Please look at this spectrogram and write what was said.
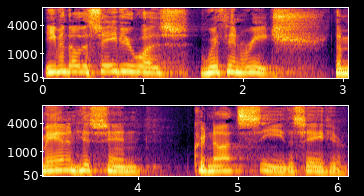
Even though the Savior was within reach, the man in his sin could not see the Savior.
